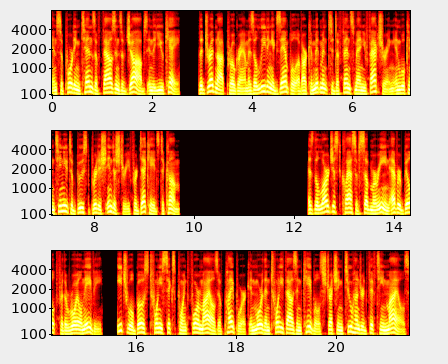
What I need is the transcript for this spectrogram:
and supporting tens of thousands of jobs in the UK, the Dreadnought program is a leading example of our commitment to defence manufacturing and will continue to boost British industry for decades to come. As the largest class of submarine ever built for the Royal Navy, each will boast 26.4 miles of pipework and more than 20,000 cables stretching 215 miles,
